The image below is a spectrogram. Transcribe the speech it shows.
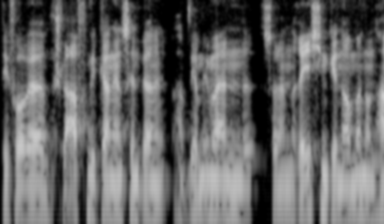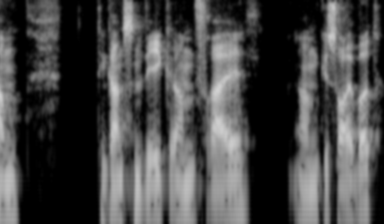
bevor wir schlafen gegangen sind, wir, wir haben immer einen, so einen Rechen genommen und haben den ganzen Weg ähm, frei ähm, gesäubert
